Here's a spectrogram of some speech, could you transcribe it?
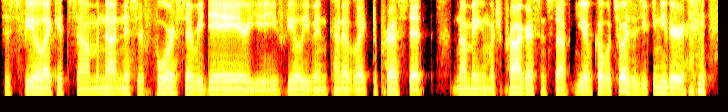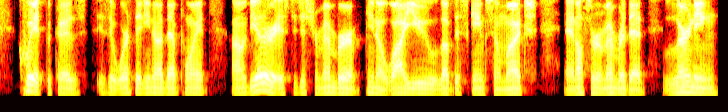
just feel like it's um, monotonous or forced every day, or you, you feel even kind of like depressed at not making much progress and stuff, you have a couple choices. You can either quit because is it worth it, you know, at that point? Um, the other is to just remember, you know, why you love this game so much. And also remember that learning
